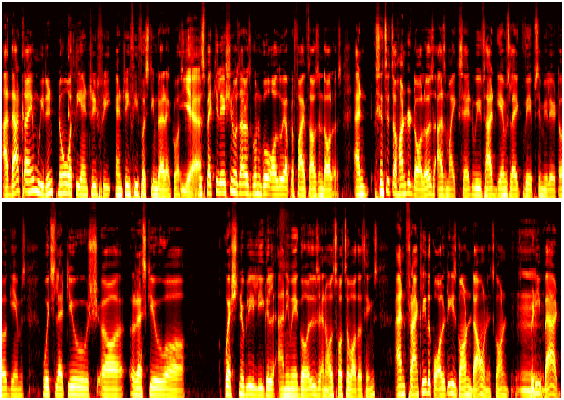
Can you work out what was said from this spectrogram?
At that time, we didn't know what the entry fee entry fee for Steam Direct was. Yeah. The speculation was that it was going to go all the way up to five thousand dollars. And since it's hundred dollars, as Mike said, we've had games like Vape Simulator, games which let you sh- uh, rescue uh, questionably legal anime girls and all sorts of other things. And frankly, the quality has gone down. It's gone it's pretty Mm. bad.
